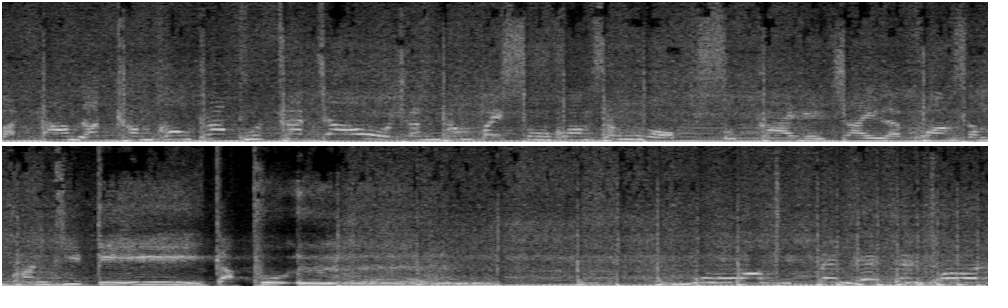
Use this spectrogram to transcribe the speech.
บัติตามหลักคำของพระพุทธเจ้าจะนำไปสู่ความสงบสุขภายในใจและความสัมพันธ์ที่ดีกับผู้อื่นมัวที่เป็นเหตุเป็นผล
